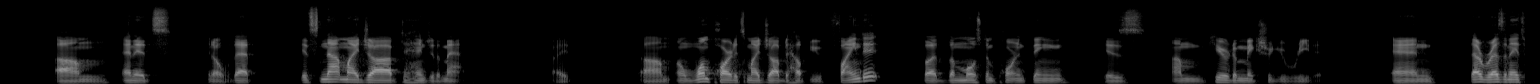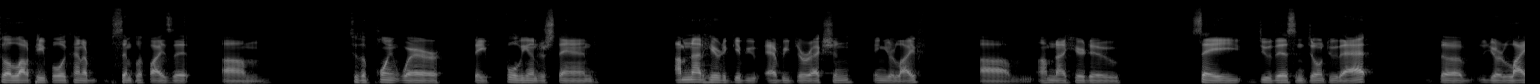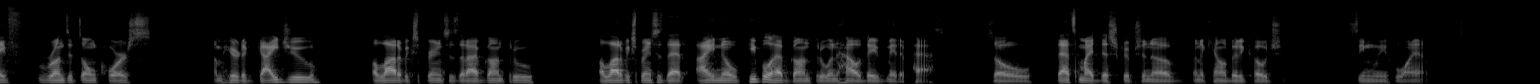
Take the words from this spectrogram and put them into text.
um, and it's you know that it's not my job to hand you the map? Um, on one part, it's my job to help you find it, but the most important thing is I'm here to make sure you read it, and that resonates with a lot of people. It kind of simplifies it um, to the point where they fully understand. I'm not here to give you every direction in your life. Um, I'm not here to say do this and don't do that. The your life runs its own course. I'm here to guide you. A lot of experiences that I've gone through, a lot of experiences that I know people have gone through and how they've made it past. So that's my description of an accountability coach, seemingly who I am.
